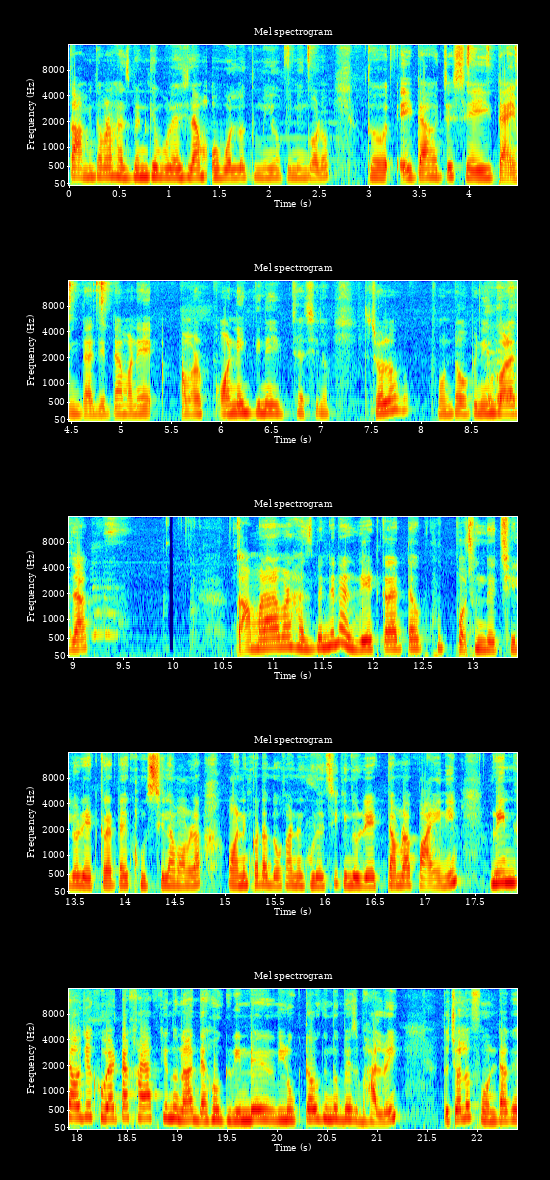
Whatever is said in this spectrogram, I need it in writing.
তো আমি তো আমার হাজব্যান্ডকে বলেছিলাম, ও বলল, তুমি ওপেনিং করো। তো এইটা হচ্ছে সেই টাইমটা যেটা মানে আমার অনেক দিনের ইচ্ছা ছিল। তো চলো ফোনটা ওপেনিং করা যাক। তো আমার আর আমার হাজব্যান্ডের না রেড কালারটা খুব পছন্দের ছিল। রেড কালারটাই খুঁজছিলাম আমরা। অনেক কটা দোকানে ঘুরেছি, কিন্তু রেডটা আমরা পাইনি। গ্রিনটাও যে খুব একটা খারাপ কিন্তু না। দেখো গ্রিনের লুকটাও কিন্তু বেশ ভালোই। তো চলো ফোনটাকে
